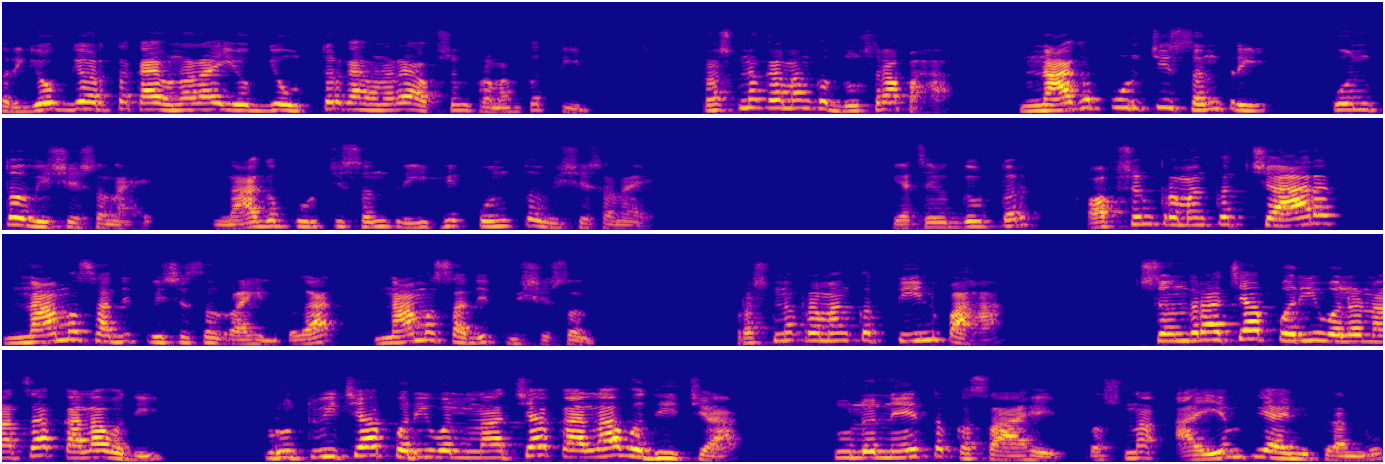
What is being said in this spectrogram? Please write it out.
तर योग्य अर्थ काय होणार आहे? योग्य उत्तर काय होणार आहे? ऑप्शन क्रमांक तीन. प्रश्न क्रमांक दुसरा पहा. नागपूरची संत्री कोणतं विशेषण आहे? नागपूरची संत्री हे कोणतं विशेषण आहे? याचं योग्य उत्तर? ऑप्शन क्रमांक चार नामसाधित विशेषण राहील बघा. नामसाधित विशेषण. प्रश्न क्रमांक तीन पहा. चंद्राच्या परिवलनाचा कालावधी पृथ्वीच्या परिवलनाच्या कालावधीच्या तुलनेत कसा आहे? प्रश्न आय एम पी आहे मित्रांनो.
